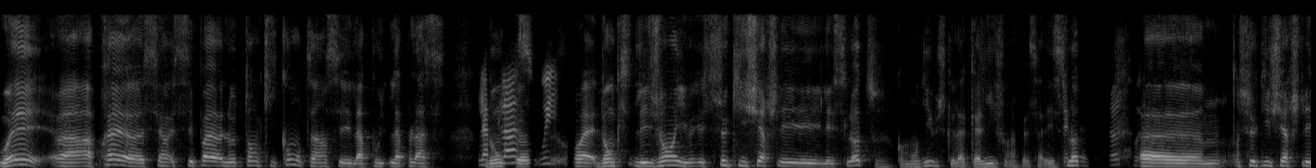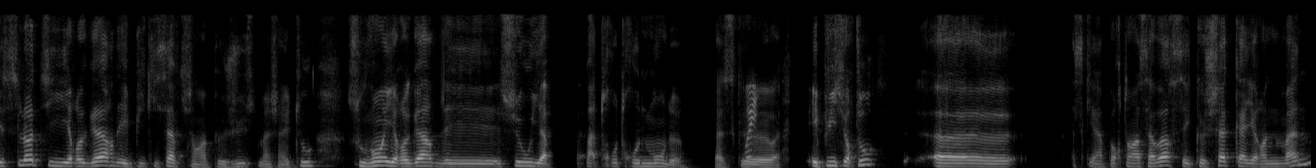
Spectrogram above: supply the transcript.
Ouais, après c'est pas le temps qui compte, hein, c'est la, la place. La place, oui. Ouais, donc les gens, ceux qui cherchent les, les, slots, comme on dit, puisque la qualif, on appelle ça les slots. ceux qui cherchent les slots, ils regardent et puis qui savent qu'ils sont un peu justes, machin et tout. Souvent, ils regardent les ceux où il y a pas trop trop de monde, parce que. Et puis surtout, euh, ce qui est important à savoir, c'est que chaque Ironman,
